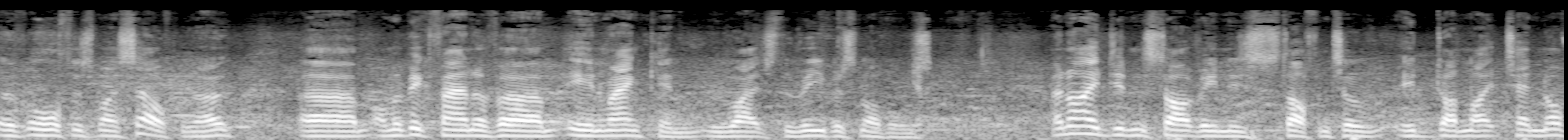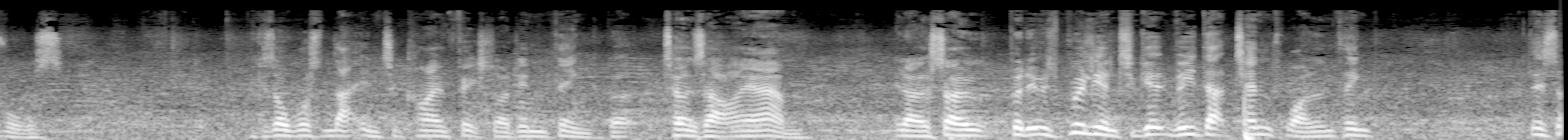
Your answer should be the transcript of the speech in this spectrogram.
of authors myself. You know, um, I'm a big fan of um, Ian Rankin, who writes the Rebus novels, and I didn't start reading his stuff until he'd done like 10 novels because I wasn't that into crime fiction. I didn't think, but turns out I am. You know, so but it was brilliant to get read that tenth one and think there's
